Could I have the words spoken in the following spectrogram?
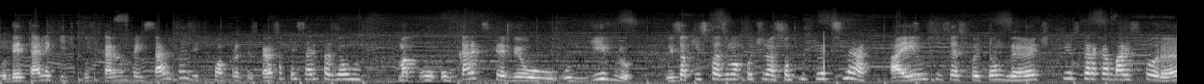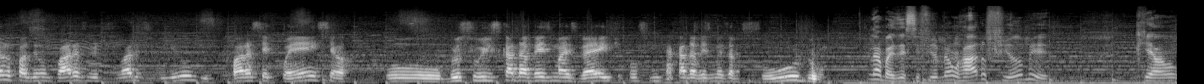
O detalhe é que tipo, os caras não pensaram em fazer tipo, uma franquia, os caras só pensaram em fazer um. Uma, o, o, cara que escreveu o, o livro ele só quis fazer uma continuação pro Frank Sinatra. Aí o sucesso foi tão grande que os caras acabaram estourando, fazendo várias, vários filmes, várias sequências. O Bruce Willis cada vez mais velho, tipo, o filme tá cada vez mais absurdo. Não, mas esse filme é um raro filme que é um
